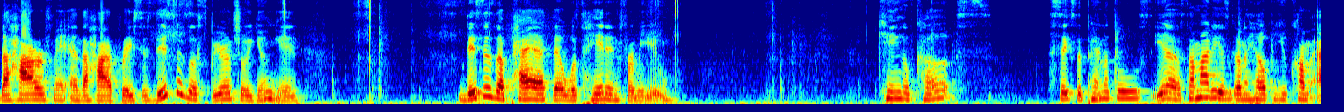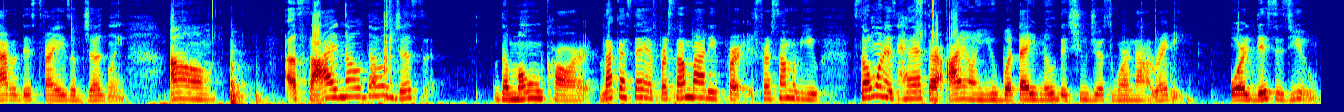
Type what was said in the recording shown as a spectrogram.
The Hierophant and the High Priestess. This is a spiritual union. This is a path that was hidden from you. King of Cups, Six of Pentacles. Yeah, somebody is going to help you come out of this phase of juggling. Um, a side note though, just the moon card. Like I said, for somebody, for for some of you, someone has had their eye on you, but they knew that you just were not ready, or this is you.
